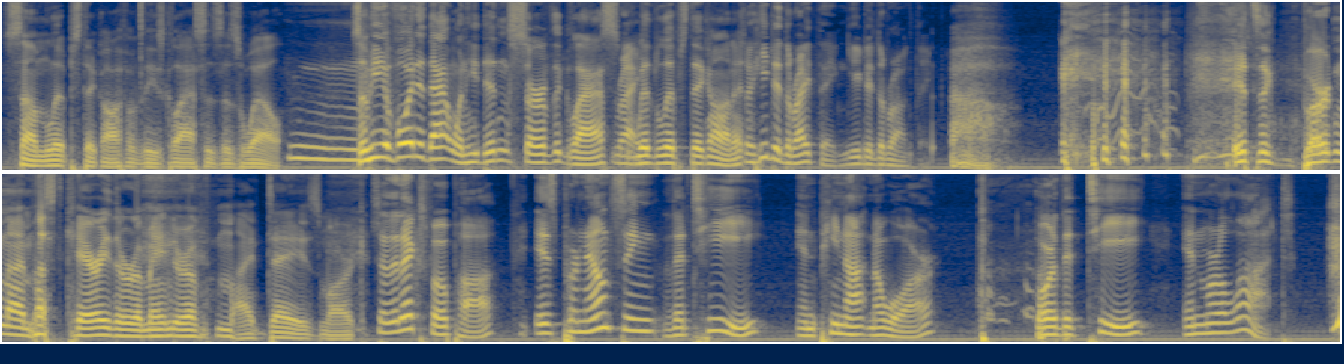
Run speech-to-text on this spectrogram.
some lipstick off of these glasses as well. Hmm. So he avoided that one. He didn't serve the glass Right. with lipstick on it. So he did the right thing. You did the wrong thing. Oh. It's a burden I must carry the remainder of my days, Mark. So the next faux pas is pronouncing the T in Pinot Noir or the T in Merlot.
